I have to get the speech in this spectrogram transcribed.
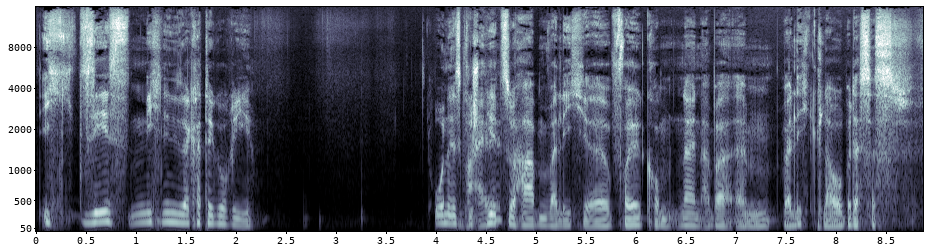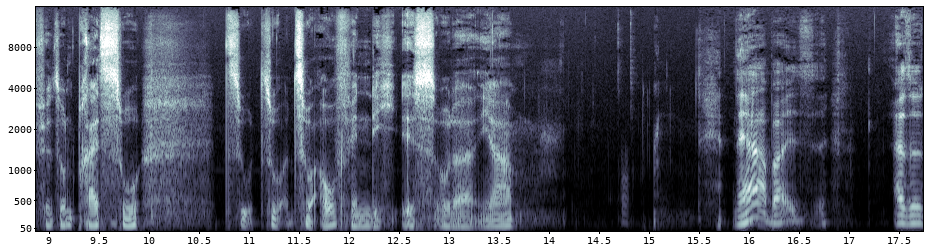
Ich sehe es nicht in dieser Kategorie. Ohne es Weil? gespielt zu haben, weil ich äh, vollkommen, nein, aber ähm, weil ich glaube, dass das für so einen Preis zu, zu, zu, zu aufwendig ist oder ja. Naja, aber es, also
